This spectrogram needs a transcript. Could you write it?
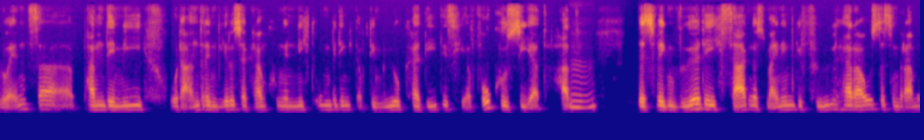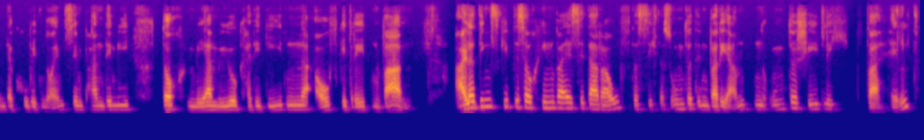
Influenza-Pandemie oder anderen Viruserkrankungen nicht unbedingt auf die Myokarditis hier fokussiert hat. Mhm. Deswegen würde ich sagen, aus meinem Gefühl heraus, dass im Rahmen der Covid-19-Pandemie doch mehr Myokarditiden aufgetreten waren. Allerdings gibt es auch Hinweise darauf, dass sich das unter den Varianten unterschiedlich verhält.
